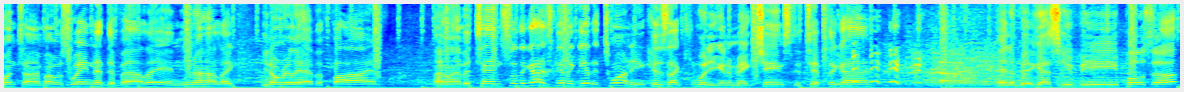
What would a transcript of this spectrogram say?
One time I was waiting at the valet, and you know how like you don't really have a five, I don't have a ten, so the guy's gonna get a twenty because like what are you gonna make change to tip the guy? and a big SUV pulls up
